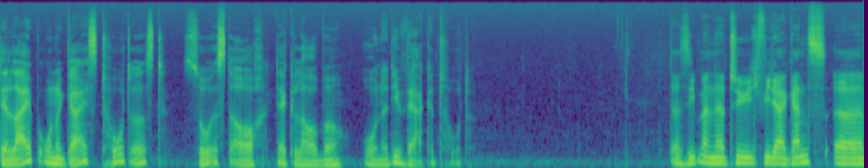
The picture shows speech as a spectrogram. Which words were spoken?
der Leib ohne Geist tot ist, so ist auch der Glaube ohne die Werke tot. Da sieht man natürlich wieder ganz äh,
